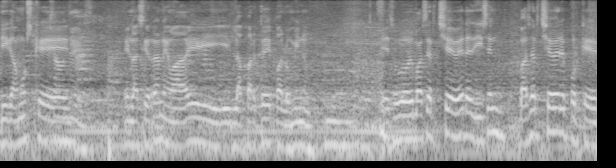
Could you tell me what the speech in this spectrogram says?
Digamos que en la Sierra Nevada y la parte de Palomino. Eso va a ser chévere, dicen, va a ser chévere porque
